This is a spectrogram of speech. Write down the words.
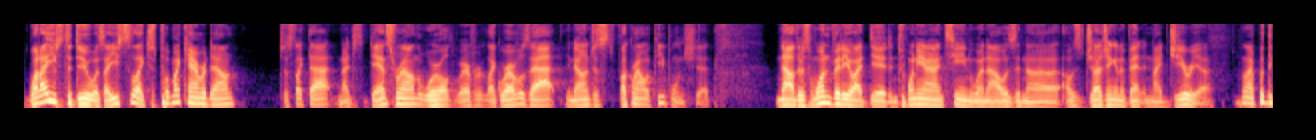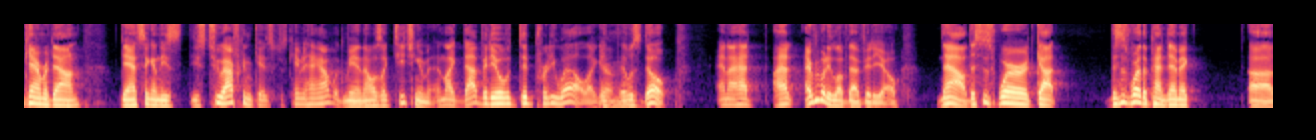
what I used to do was I used to like just put my camera down just like that, and I just dance around the world wherever like wherever I was at, you know, and just fuck around with people and shit. Now, there's one video I did in 2019 when I was in a, I was judging an event in Nigeria. And I put the camera down, dancing, and these these two African kids just came to hang out with me, and I was like teaching them, and like that video did pretty well. Like it, it was dope, and I had I had everybody loved that video. Now, this is where it got. This is where the pandemic, uh,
